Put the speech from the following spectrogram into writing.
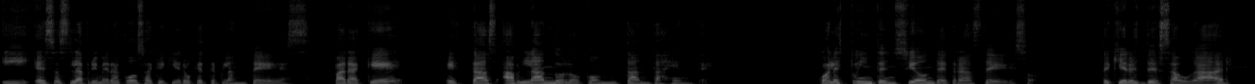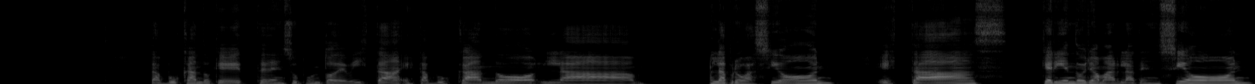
y esa es la primera cosa que quiero que te plantees. ¿Para qué estás hablándolo con tanta gente? ¿Cuál es tu intención detrás de eso? ¿Te quieres desahogar? ¿Estás buscando que te den su punto de vista? ¿Estás buscando la, la aprobación? ¿Estás queriendo llamar la atención?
